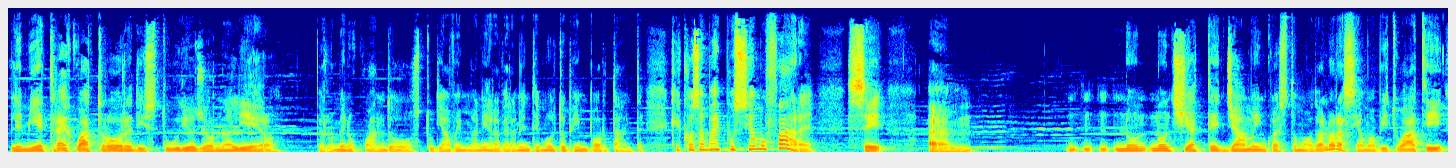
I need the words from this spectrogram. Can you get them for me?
le mie 3-4 ore di studio giornaliero, perlomeno quando studiavo in maniera veramente molto più importante, che cosa mai possiamo fare se um, non, non, ci atteggiamo in questo modo? Allora siamo abituati,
